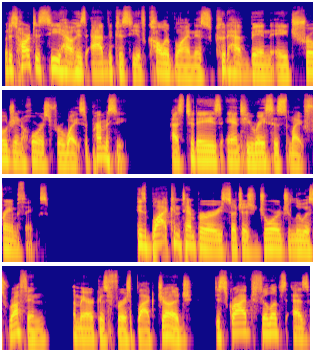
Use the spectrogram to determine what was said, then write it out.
but it's hard to see how his advocacy of colorblindness could have been a Trojan horse for white supremacy, as today's anti racists might frame things. His black contemporaries, such as George Lewis Ruffin, America's first black judge, described Phillips as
